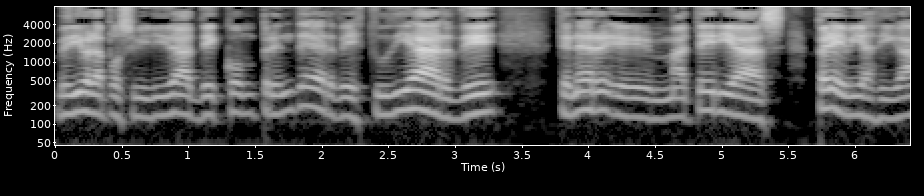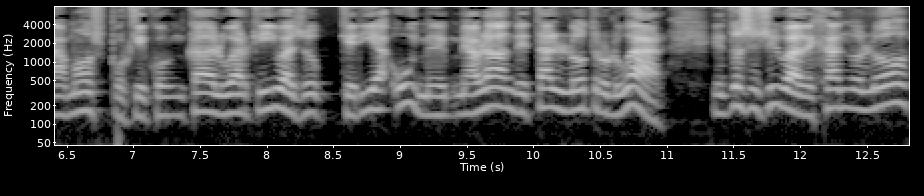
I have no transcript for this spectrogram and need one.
me dio la posibilidad de comprender, de estudiar, de tener eh, materias previas, digamos, porque con cada lugar que iba yo quería, uy, me, hablaban de tal otro lugar. Entonces yo iba dejándolo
